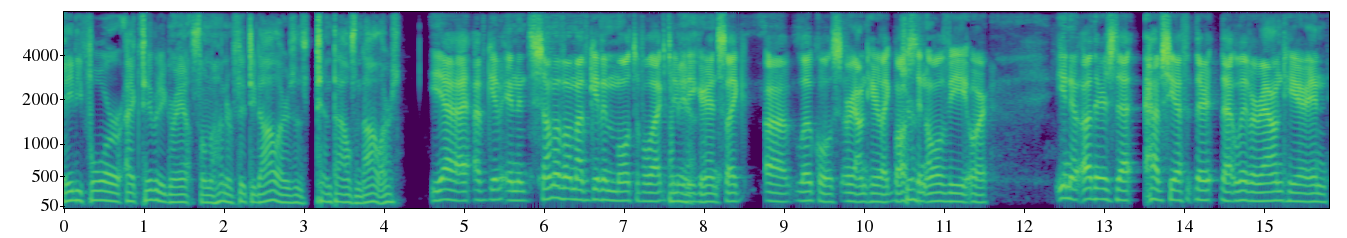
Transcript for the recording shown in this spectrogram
eighty-four activity grants on one hundred fifty dollars is ten thousand dollars. Yeah, I, I've given, and some of them I've given multiple activity yeah. grants, like uh, locals around here, like Boston Olvie, or you know others that have CF there that live around here. And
